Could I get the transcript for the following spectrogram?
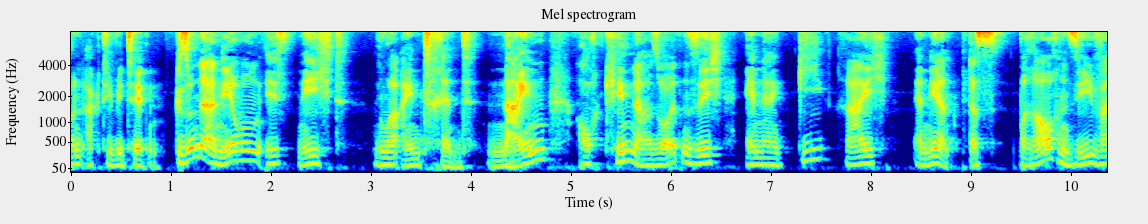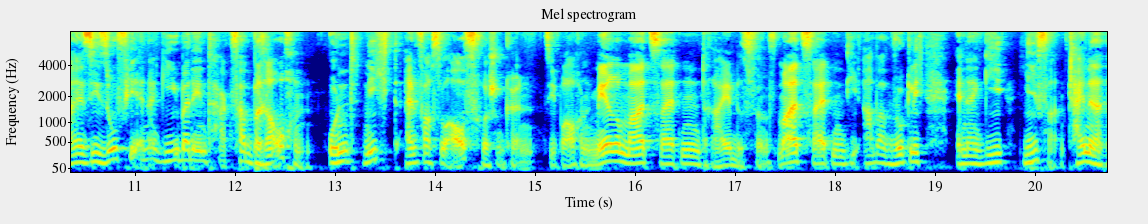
und Aktivitäten. Gesunde Ernährung ist nicht nur ein Trend. Nein, auch Kinder sollten sich energiereich ernähren. Das brauchen sie, weil sie so viel Energie über den Tag verbrauchen und nicht einfach so auffrischen können. Sie brauchen mehrere Mahlzeiten, drei bis fünf Mahlzeiten, die aber wirklich Energie liefern. Keine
